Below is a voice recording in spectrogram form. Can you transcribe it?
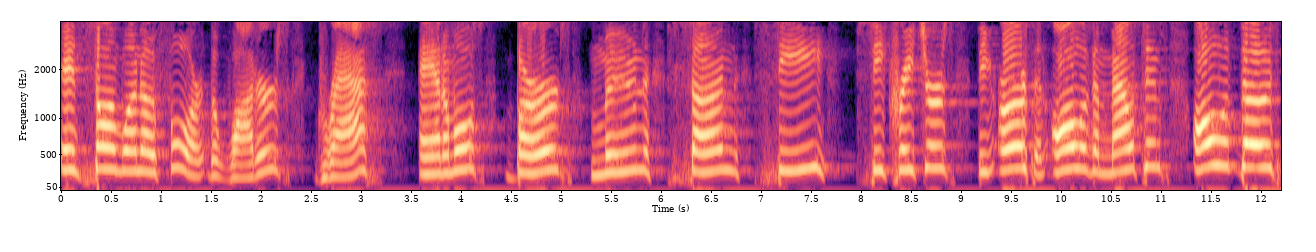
In Psalm 104, the waters, grass, animals, birds, moon, sun, sea, sea creatures, the earth, and all of the mountains, all of those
